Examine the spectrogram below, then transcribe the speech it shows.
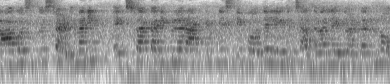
బాగా వస్తూ స్టడీ మరి ఎక్స్ట్రా కరికులర్ యాక్టివిటీస్కి పోతే లేదు చదవలేదు అంటారు. నో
